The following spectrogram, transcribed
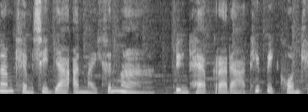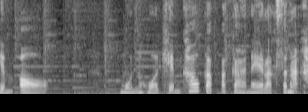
นำเข็มฉีดยาอันใหม่ขึ้นมา ดึงแถบกระดาษที่ปิดโคนเข็มออก หมุนหัวเข็มเข้ากับปากกาในลักษณะข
